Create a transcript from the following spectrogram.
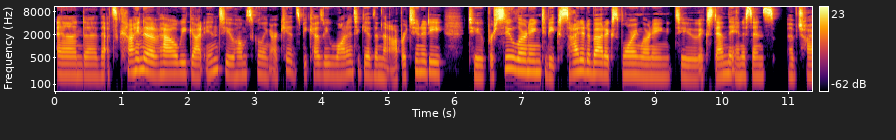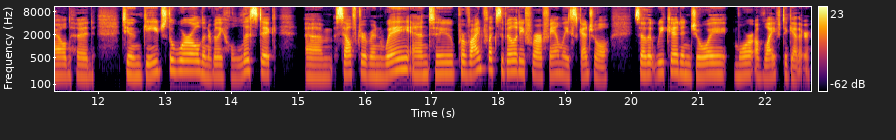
And uh, that's kind of how we got into homeschooling our kids because we wanted to give them that opportunity to pursue learning, to be excited about exploring learning, to extend the innocence of childhood, to engage the world in a really holistic, um, self driven way, and to provide flexibility for our family schedule so that we could enjoy more of life together.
